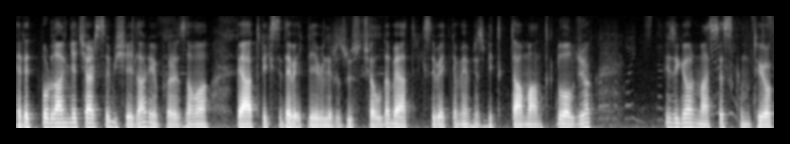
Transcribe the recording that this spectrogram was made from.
Herit buradan geçerse bir şeyler yaparız ama Beatrix'i de bekleyebiliriz üst çalıda. Beatrix'i beklememiz bir tık daha mantıklı olacak. Bizi görmezse sıkıntı yok.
